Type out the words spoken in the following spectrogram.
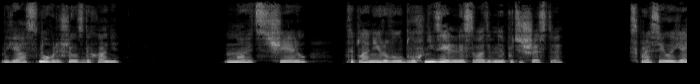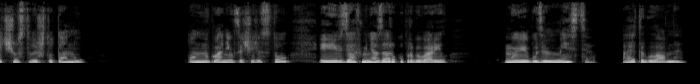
Я снова лишилась дыхания. «Но ведь, Черил, ты планировал двухнедельное свадебное путешествие?» — спросила я, чувствуя, что тону. Он наклонился через стол и, взяв меня за руку, проговорил. «Мы будем вместе, а это главное».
